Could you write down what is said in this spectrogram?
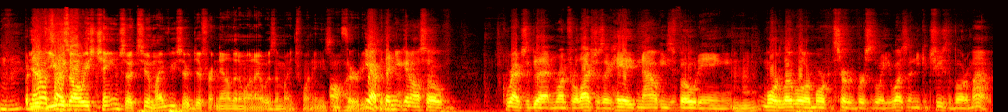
Mm-hmm. But Your now views like, always change though too. My views are different now than when I was in my twenties and Oh, thirties. yeah, but then you can also gradually do that and run for elections. Like, hey, now he's voting Mm-hmm. more liberal or more conservative versus the way he was, and you can choose to vote him out.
